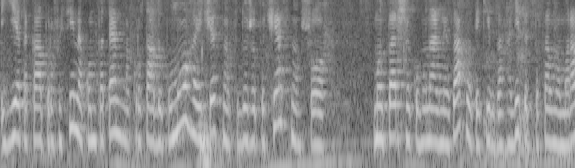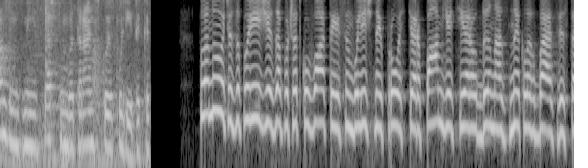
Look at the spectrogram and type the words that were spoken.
є така професійна, компетентна, крута допомога. І чесно, це дуже почесно, що ми перший комунальний заклад, який взагалі підписав меморандум з Міністерством ветеранської політики. Планують у Запоріжжі започаткувати символічний простір пам'яті родина зниклих безвісти.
